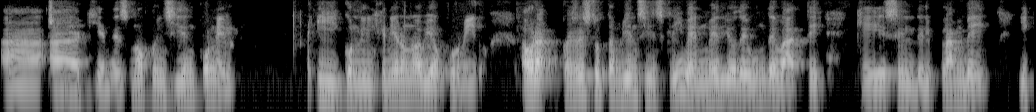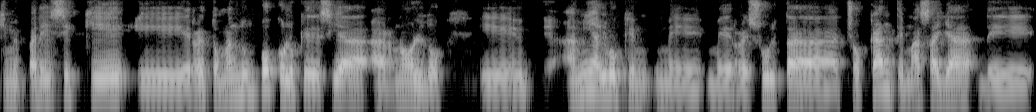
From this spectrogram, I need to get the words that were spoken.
a, quienes no coinciden con él y con el ingeniero no había ocurrido. Ahora, pues esto también se inscribe en medio de un debate que es el del plan B y que me parece que, eh, retomando un poco lo que decía Arnoldo, eh, a mí algo que me, resulta chocante, más allá de,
